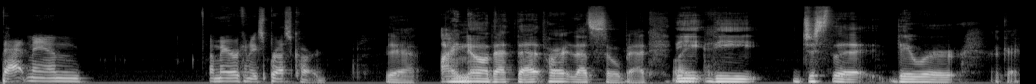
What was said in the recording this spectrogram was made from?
Batman American Express card. Yeah, I know that that part. That's so bad. The Like- the just the they were okay.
